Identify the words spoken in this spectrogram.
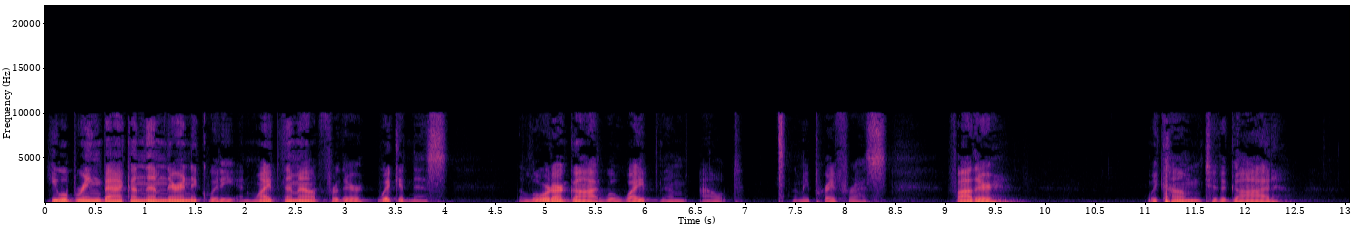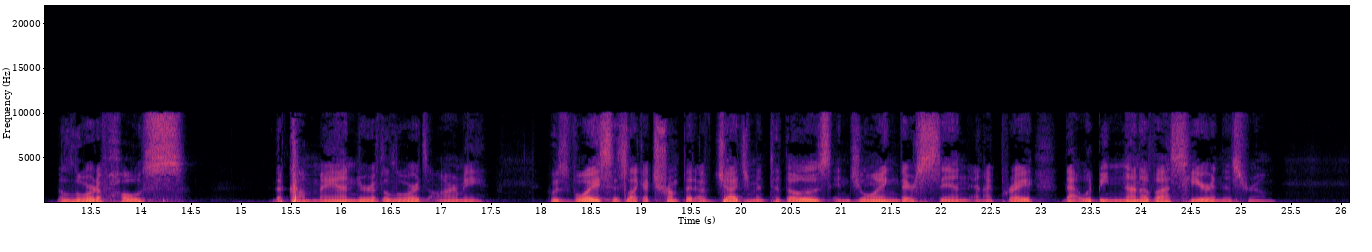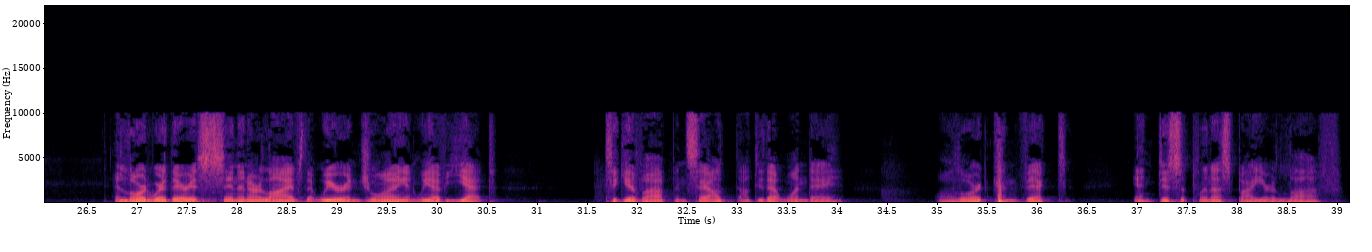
He will bring back on them their iniquity and wipe them out for their wickedness. The Lord our God will wipe them out. Let me pray for us. Father, we come to the God, the Lord of hosts, the commander of the Lord's army, whose voice is like a trumpet of judgment to those enjoying their sin. And I pray that would be none of us here in this room. And Lord, where there is sin in our lives that we are enjoying and we have yet to give up and say, I'll, I'll do that one day. Oh Lord, convict and discipline us by your love.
